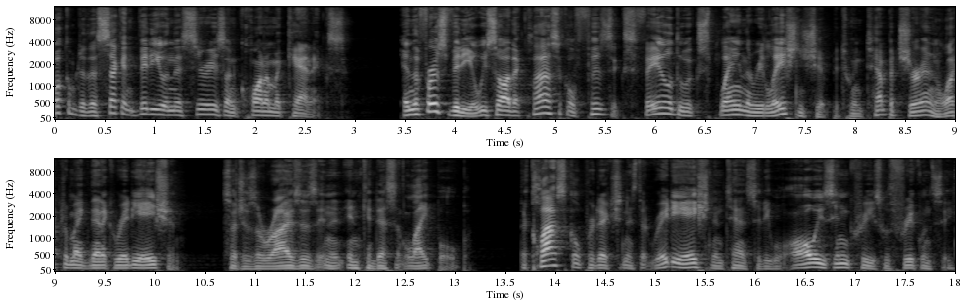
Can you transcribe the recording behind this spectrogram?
Welcome to the second video in this series on quantum mechanics. In the first video, we saw that classical physics failed to explain the relationship between temperature and electromagnetic radiation, such as arises in an incandescent light bulb. The classical prediction is that radiation intensity will always increase with frequency.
